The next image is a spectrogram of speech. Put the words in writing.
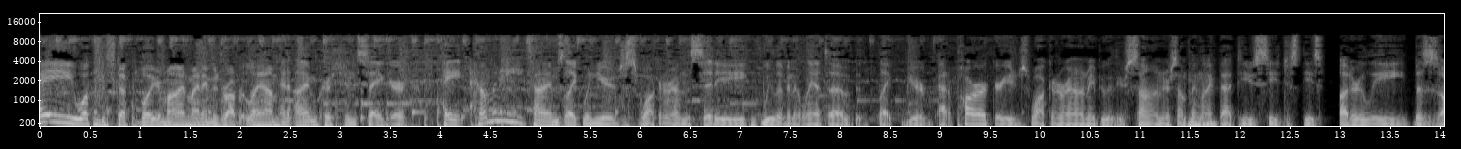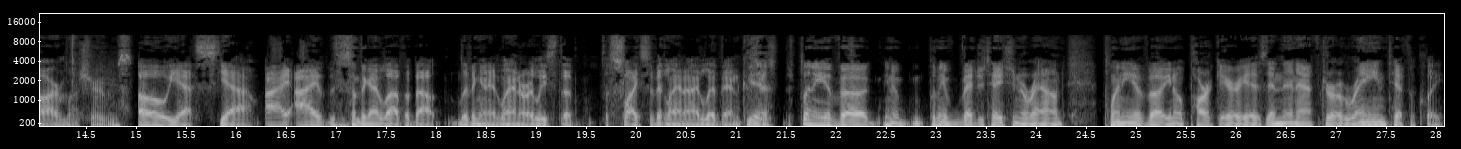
Hey, welcome to Stuff to Blow Your Mind. My name is Robert Lamb. And I'm Christian Sager. Hey, how many times, like, when you're just walking around the city, we live in Atlanta, like, you're at a park or you're just walking around maybe with your son or something mm-hmm. like that, do you see just these utterly bizarre mushrooms? Oh, yes. Yeah. I, I, this is something I love about living in Atlanta, or at least the, the slice of Atlanta I live in, because yeah. there's, there's plenty of, uh, you know, plenty of vegetation around, plenty of, uh, you know, park areas. And then after a rain, typically,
